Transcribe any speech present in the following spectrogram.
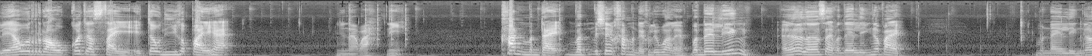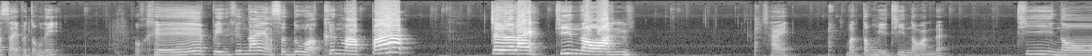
แล้วเราก็จะใส่ไอ้เจ้านี้เข้าไปฮะนี่นะวะนี่ขั้นบันไดมันไม่ใช่ขั้นบันไดเขาเรียกว่าอะไรบันไดลิง เออเราจะใส่บันไดลิงเข้าไป บันไดลิงก็ใส่ไปตรงนี้ โอเค ปีนขึ้นได้อย่างสะดวกขึ้นมาปั๊บ เจออะไรที่นอน ใช่ มันต้องมีที่นอนด้วย ที่นอ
